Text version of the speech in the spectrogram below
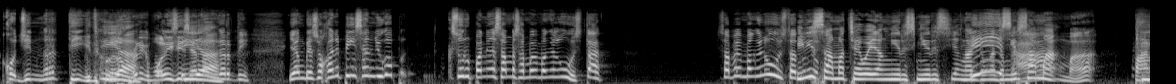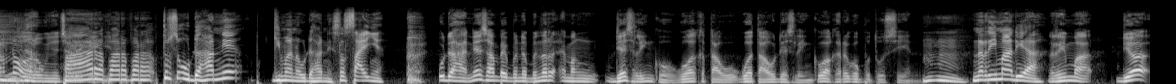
Kok jin ngerti gitu Iya. laporin ke polisi Iya. setan ngerti. Yang besokannya pingsan juga kesurupannya sama-sama manggil ustad. Sampai manggil ustad. Ini untuk- sama cewek yang ngiris-ngiris yang Ih, ngiris sama. Parno Gila, lu punya cewek Parah gitu. parah parah. Terus udahannya gimana udahannya? Selesainya? Udahannya sampai bener-bener emang dia selingkuh. Gua ketahu, gua tahu dia selingkuh. Akhirnya gua putusin. Mm-mm. Nerima dia. Nerima. Dia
